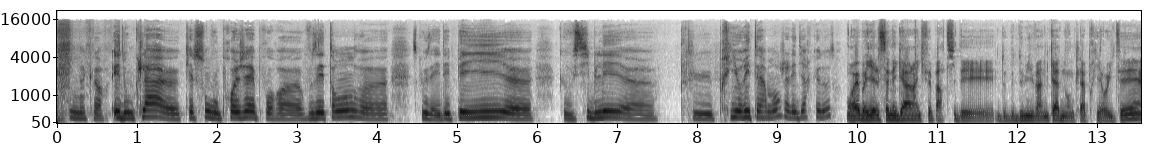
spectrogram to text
D'accord. Et donc là, euh, quels sont vos projets pour euh, vous étendre euh, Est-ce que vous avez des pays que vous ciblez plus prioritairement, j'allais dire, que d'autres? Oui, bah, il y a le Sénégal hein, qui fait partie des, de 2024, donc la priorité.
